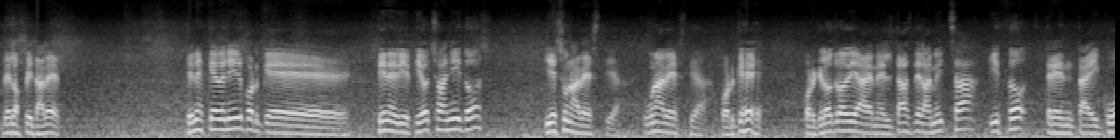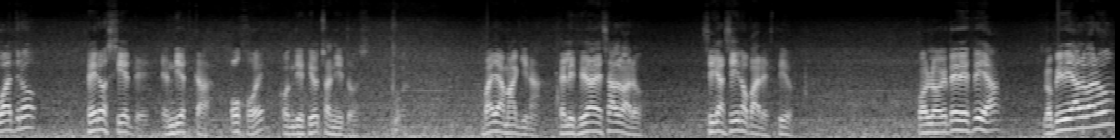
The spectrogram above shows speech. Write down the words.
Del Hospitalet. Tienes que venir porque tiene 18 añitos y es una bestia. Una bestia. ¿Por qué? Porque el otro día en el TAS de la Micha hizo 34.07 en 10K. Ojo, ¿eh? Con 18 añitos. Vaya máquina. Felicidades, Álvaro. Sigue así, no pares, tío. Pues lo que te decía, lo pide Álvaro,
